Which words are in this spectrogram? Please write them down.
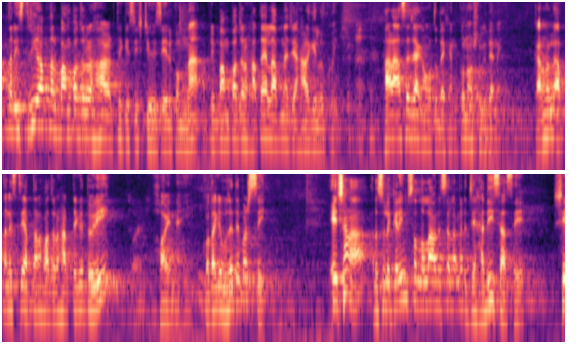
আপনার স্ত্রীও আপনার বাম পাজরের হাড় থেকে সৃষ্টি হয়েছে এরকম না। আপনি বাম পাজর হাতায় লাভ না যে হাড় গেল কই? হাড় আছে জায়গা মতো দেখেন, কোনো অসুবিধা নেই। কারণ হলো আপনার স্ত্রী আপনার পাজর হাট থেকে তৈরি হয় নাই। কথা কি বুঝাতে পারছি? এছাড়া রসুল করিম সাল্লাহ সাল্লামের যে হাদিস আছে সে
